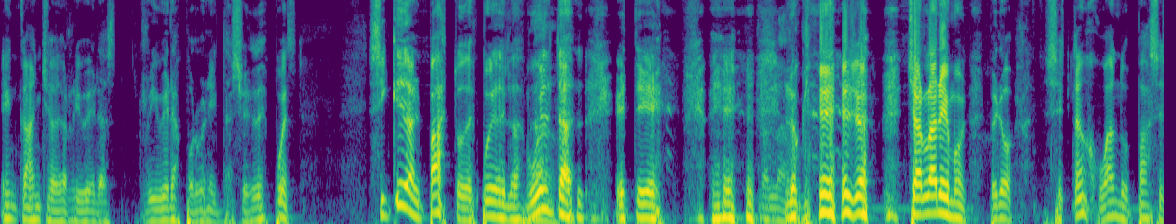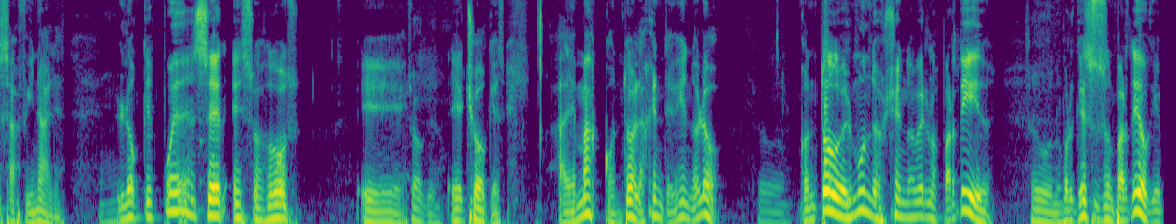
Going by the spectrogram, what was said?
en cancha de Riveras, Riveras por Benetaller. Después, si queda el pasto después de las vueltas, este, eh, lo que ya charlaremos, pero se están jugando pases a finales. Lo que pueden ser esos dos eh, Choques. eh, choques. Además, con toda la gente viéndolo, con todo el mundo yendo a ver los partidos. Porque esos son partidos que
